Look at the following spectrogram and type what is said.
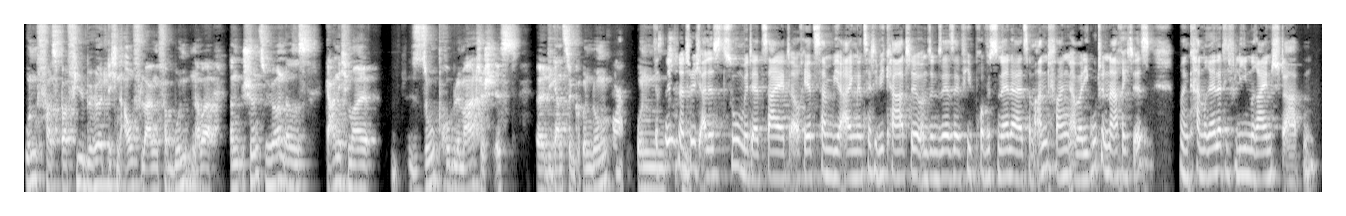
unfassbar viel behördlichen Auflagen verbunden. Aber dann schön zu hören, dass es gar nicht mal so problematisch ist, äh, die ganze Gründung. Ja. Und das nimmt natürlich alles zu mit der Zeit. Auch jetzt haben wir eigene Zertifikate und sind sehr, sehr viel professioneller als am Anfang. Aber die gute Nachricht ist, man kann relativ lean reinstarten.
